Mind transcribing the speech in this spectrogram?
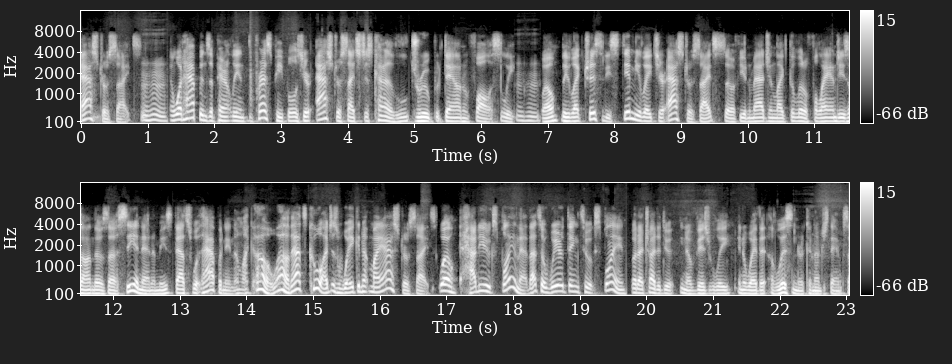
astrocytes. Mm-hmm. And what happens apparently in depressed people is your astrocytes just kind of droop down and fall asleep. Mm-hmm. Well, the electricity stimulates your astrocytes. So if you imagine like the little phalanges on those uh, sea anemones, that's what's happening. I'm like, oh, wow, that's cool. I just waking up my astrocytes. Well, how do you explain that? That's a weird thing to explain, but I try to do it, you know, visually in a way that a listener can understand because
